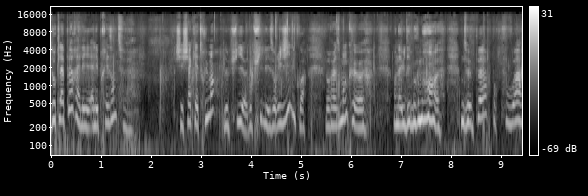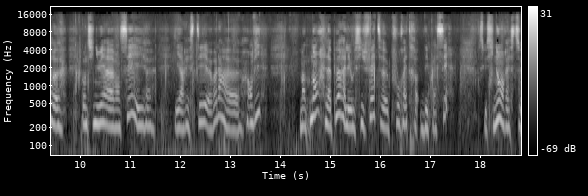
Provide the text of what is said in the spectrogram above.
Donc la peur elle est, elle est présente chez chaque être humain depuis, depuis les origines quoi. Heureusement que on a eu des moments de peur pour pouvoir continuer à avancer et, à rester voilà en vie. Maintenant, la peur, elle est aussi faite pour être dépassée, parce que sinon on reste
